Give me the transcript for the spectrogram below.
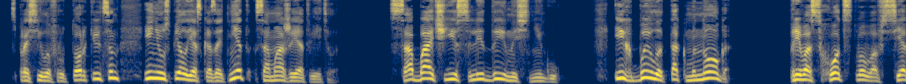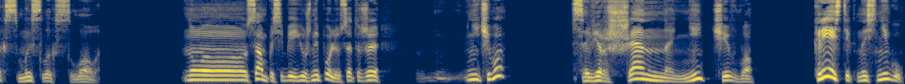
— спросила Фрут Торкельсон, и не успел я сказать «нет», сама же и ответила. «Собачьи следы на снегу. Их было так много. Превосходство во всех смыслах слова. Но сам по себе Южный полюс — это же ничего? Совершенно ничего. Крестик на снегу,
